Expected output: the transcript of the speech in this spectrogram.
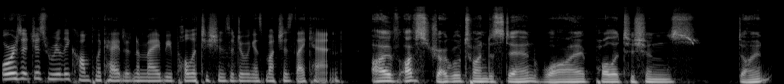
or is it just really complicated and maybe politicians are doing as much as they can? I've I've struggled to understand why politicians don't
